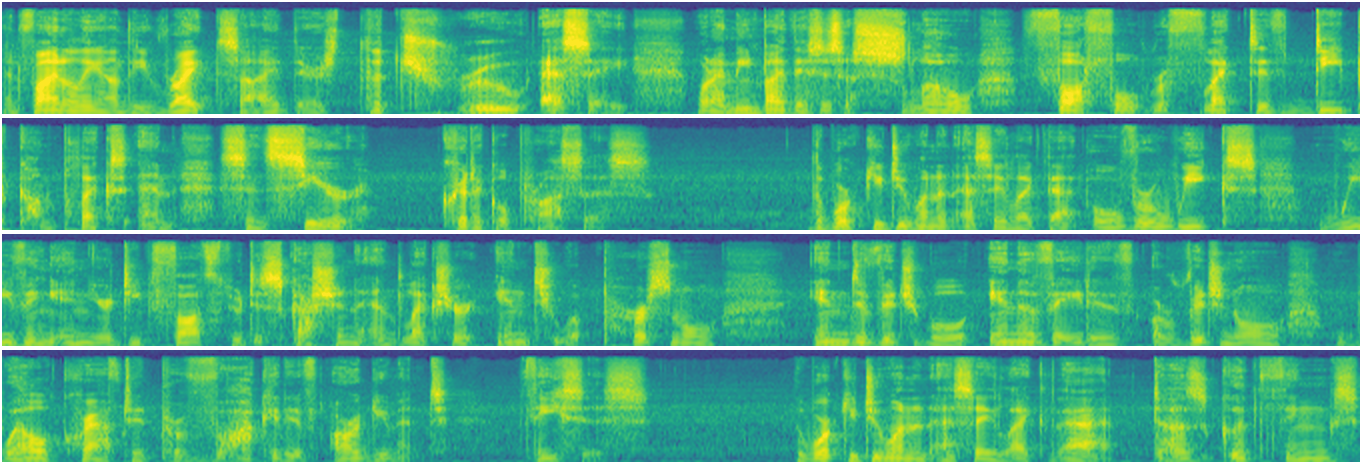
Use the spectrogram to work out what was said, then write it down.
And finally, on the right side, there's the true essay. What I mean by this is a slow, thoughtful, reflective, deep, complex, and sincere critical process. The work you do on an essay like that over weeks, weaving in your deep thoughts through discussion and lecture into a personal, individual, innovative, original, well crafted, provocative argument, thesis. The work you do on an essay like that does good things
